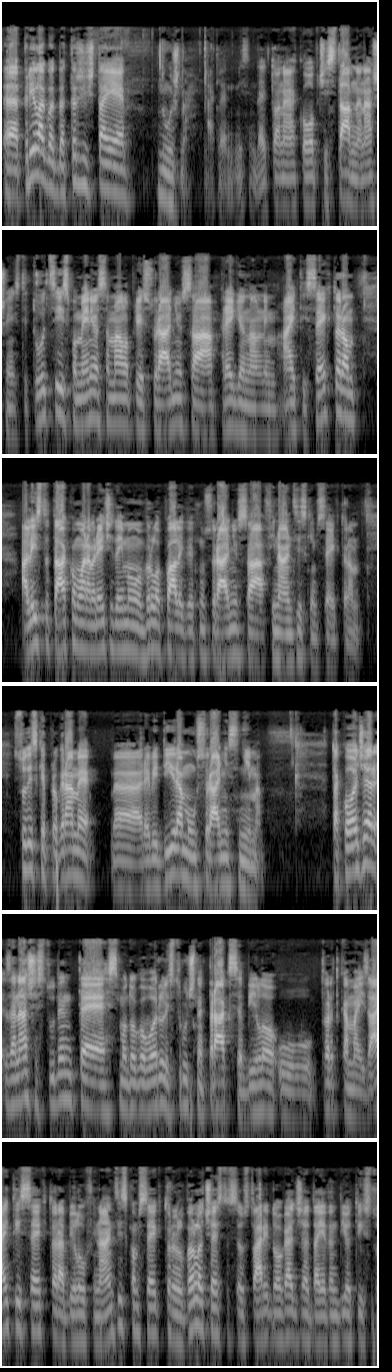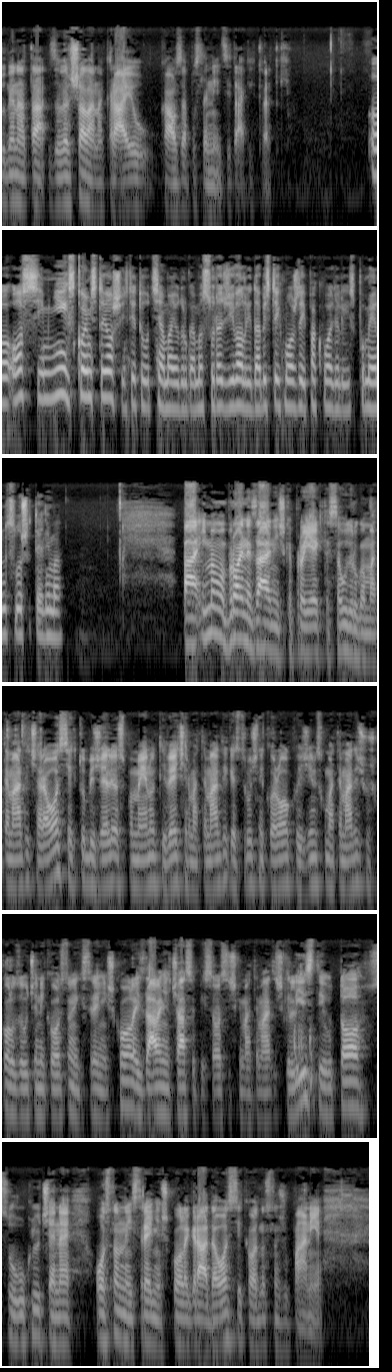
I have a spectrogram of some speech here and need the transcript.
E, prilagodba tržišta je nužna. Dakle, mislim da je to nekako opći stav na našoj instituciji. Spomenuo sam malo prije suradnju sa regionalnim IT sektorom, ali isto tako moram reći da imamo vrlo kvalitetnu suradnju sa financijskim sektorom. Studijske programe e, revidiramo u suradnji s njima. Također, za naše studente smo dogovorili stručne prakse bilo u tvrtkama iz IT sektora, bilo u financijskom sektoru, jer vrlo često se u stvari događa da jedan dio tih studenata završava na kraju kao zaposlenici takvih tvrtki. Osim njih, s kojim ste još institucijama i udrugama surađivali da biste ih možda ipak voljeli spomenuti slušateljima? Pa imamo brojne zajedničke projekte sa udrugom matematičara Osijek, tu bi želio spomenuti večer matematike, stručni kolokvij, Žimsku matematičku školu za učenike osnovnih i srednjih škola, izdavanje časopisa Osječki matematički listi, u to su uključene osnovne i srednje škole grada Osijeka, odnosno županije.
